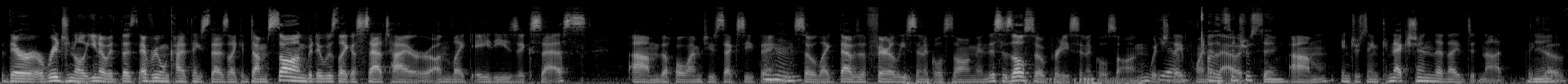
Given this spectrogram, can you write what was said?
their original. You know, it, this, everyone kind of thinks that as like a dumb song, but it was like a satire on like '80s excess. Um, the whole "I'm too sexy" thing. Mm-hmm. So like that was a fairly cynical song, and this is also a pretty cynical song, which Yeah. they pointed out. Oh, that's out. interesting. Um, interesting connection that I did not think Yeah. of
